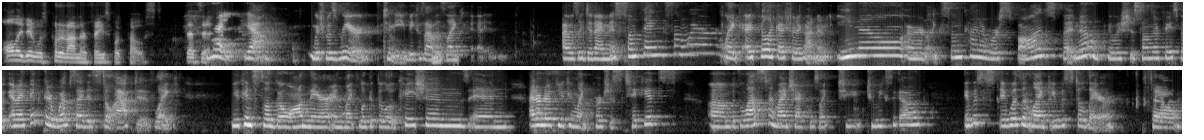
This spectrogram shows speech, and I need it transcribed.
all they did was put it on their Facebook post. That's it. Right. Yeah. Which was weird to me because I was like, I was like, did I miss something somewhere? Like, I feel like I should have gotten an email or like some kind of response, but no, it was just on their Facebook. And I think their website is still active. Like, you can still go on there and like look at the locations. And I don't know if you can like purchase tickets, um, but the last time I checked was like two two weeks ago. It was it wasn't like it was still there. So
